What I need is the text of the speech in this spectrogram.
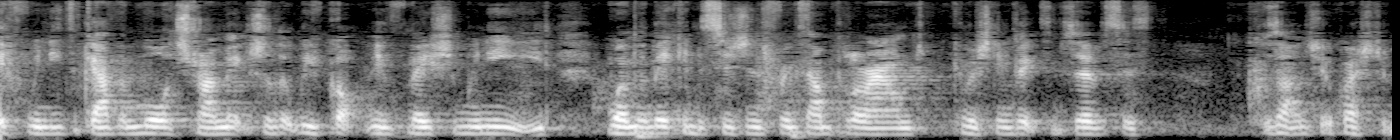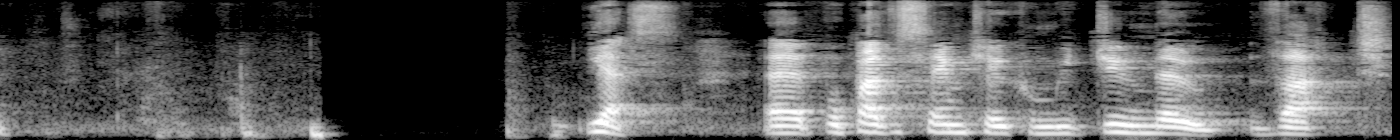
if we need to gather more to try and make sure that we've got the information we need when we're making decisions, for example, around commissioning victim services. Does that answer your question? Yes, uh, but by the same token, we do know that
